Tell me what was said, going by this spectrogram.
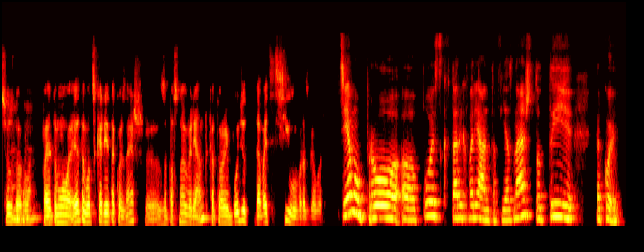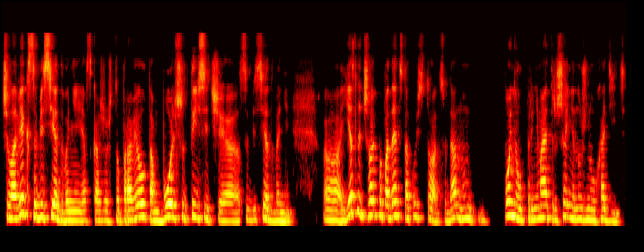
все здорово. Угу. Поэтому это вот скорее такой, знаешь, э, запасной вариант, который будет давать силу в разговоре. Тему про э, поиск вторых вариантов. Я знаю, что ты такой человек собеседования, я скажу, что провел там больше тысячи собеседований. Э, если человек попадает в такую ситуацию, да, ну, понял, принимает решение, нужно уходить.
